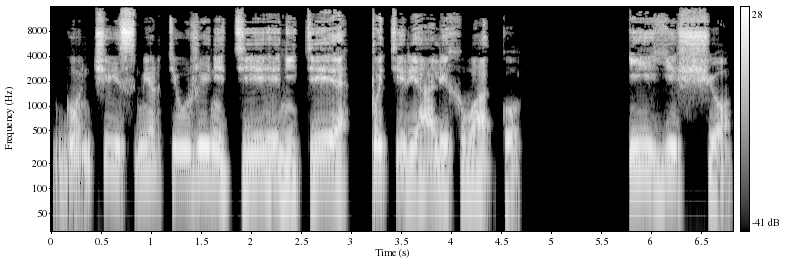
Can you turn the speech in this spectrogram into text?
гончие смерти уже не те, не те, потеряли хватку. И еще,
